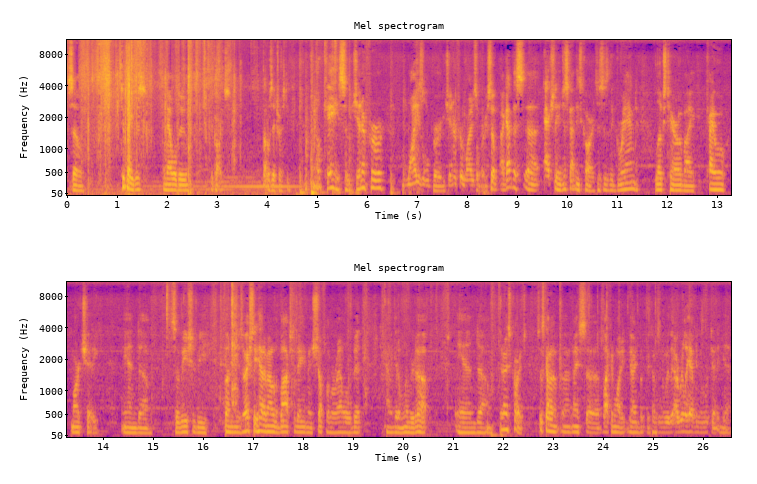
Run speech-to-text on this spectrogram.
So, two pages, and now we'll do the cards. Thought it was interesting. Okay, so Jennifer Weisselberg. Jennifer Weisselberg. So I got this, uh, actually I just got these cards. This is the Grand Luxe Tarot by Ciro Marchetti. And um, so these should be fun to use. I actually had them out of the box today and then shuffled them around a little bit to kind of get them limbered up. And um, they're nice cards. So it's got a, a nice uh, black and white guidebook that comes in with it. I really haven't even looked at it yet.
